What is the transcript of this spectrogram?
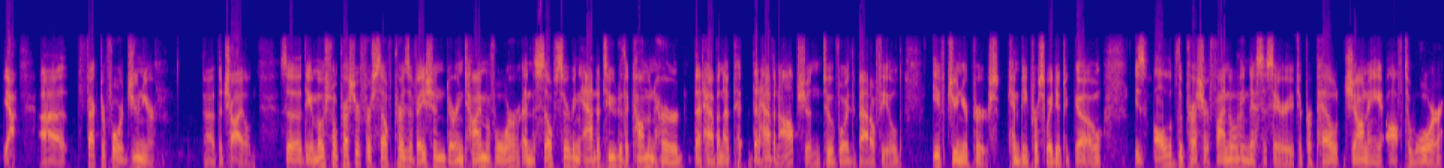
Yeah. Uh, factor four, Junior, uh, the child. So the emotional pressure for self-preservation during time of war, and the self-serving attitude of the common herd that have an op- that have an option to avoid the battlefield, if Junior pers- can be persuaded to go, is all of the pressure finally necessary to propel Johnny off to war.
